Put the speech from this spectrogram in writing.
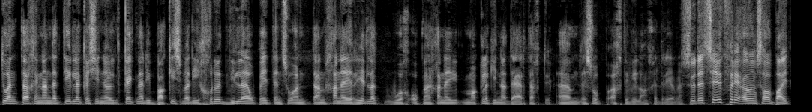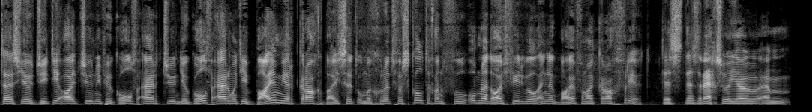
20 en dan natuurlik as jy nou kyk na die bakkies wat die groot wiele op het en so aan dan gaan hy redelik hoog op en gaan hy maklik hier na 30 toe. Ehm um, dis op agterwiel aangedrewe. So dit sê ek vir die ouens al buite as jou GTI tune of jou Golf R tune, jou Golf R moet jy baie meer krag bysit om 'n groot verskil te gaan voel omdat daai vierwiel eintlik baie van daai krag vreet. Dis dis reg. So jou ehm um,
